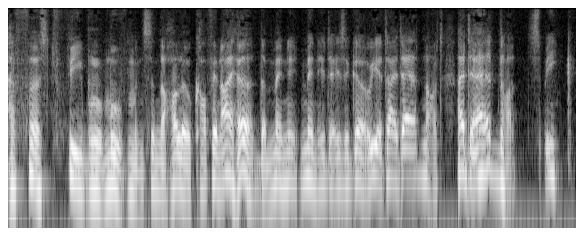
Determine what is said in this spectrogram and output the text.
her first feeble movements in the hollow coffin. I heard them many, many days ago, yet I dared not, I dared not speak.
